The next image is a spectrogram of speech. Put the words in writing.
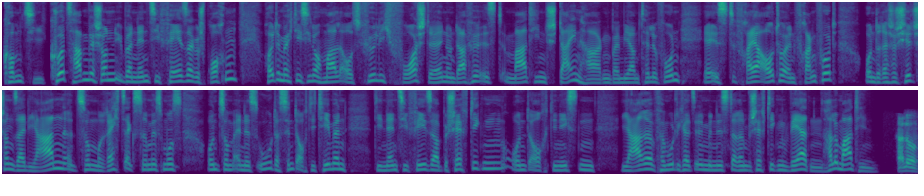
kommt sie. Kurz haben wir schon über Nancy Faeser gesprochen. Heute möchte ich sie noch mal ausführlich vorstellen und dafür ist Martin Steinhagen bei mir am Telefon. Er ist freier Autor in Frankfurt und recherchiert schon seit Jahren zum Rechtsextremismus und zum NSU. Das sind auch die Themen, die Nancy Faeser beschäftigen und auch die nächsten Jahre vermutlich als Innenministerin beschäftigen werden. Hallo Martin. Hallo.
